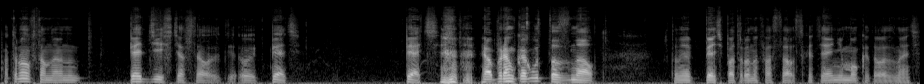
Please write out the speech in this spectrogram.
Патронов там, наверное, 5-10 осталось. Ой, 5. 5. я прям как будто знал, что у меня 5 патронов осталось, хотя я не мог этого знать.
